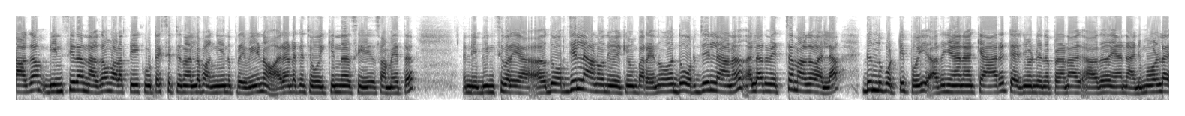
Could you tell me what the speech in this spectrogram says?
നഖം ബിൻസിയുടെ നഖം വളർത്തി കൂട്ടച്ചിട്ട് നല്ല ഭംഗിയെന്ന് പ്രവീണോ? ആരാണ്ടൊക്കെ ചോദിക്കുന്ന സമയത്ത് ബിൻസി പറയാ അത് ഒറിജിനലാണോ എന്ന് ചോദിക്കുമ്പോൾ പറയുന്നു അത് ഒറിജിനലാണ് അല്ലാതെ വെച്ച നഖമല്ല. ഇതൊന്ന് പൊട്ടിപ്പോയി. അത് ഞാൻ ആ ക്യാരറ്റ് അരിഞ്ഞുകൊണ്ടിരുന്നപ്പോഴാണ് അത് ഞാൻ അനുമോളുടെ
